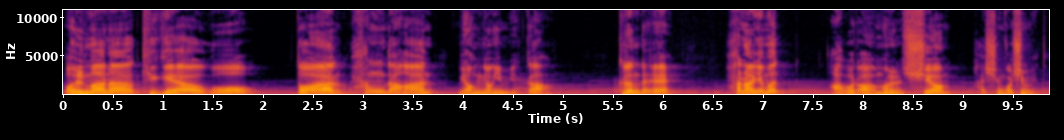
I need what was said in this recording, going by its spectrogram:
얼마나 기괴하고 또한 황당한 명령입니까? 그런데 하나님은 아브라함을 시험하신 것입니다.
